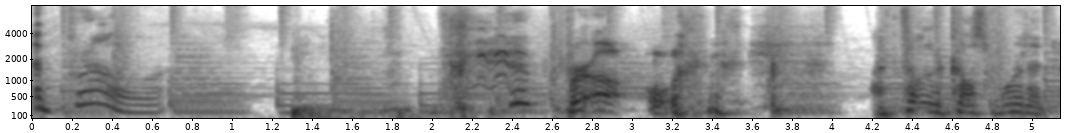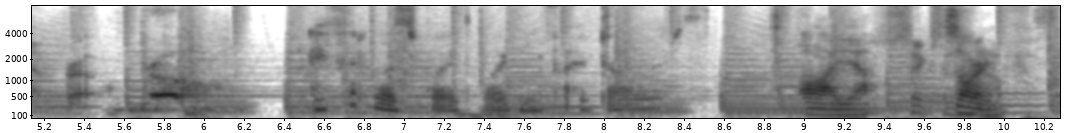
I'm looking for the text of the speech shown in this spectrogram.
Uh, bro, Bro! I thought it cost more than that, bro. Bro! I thought it was worth more than five dollars. Oh, yeah. Six. Sorry.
